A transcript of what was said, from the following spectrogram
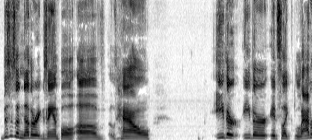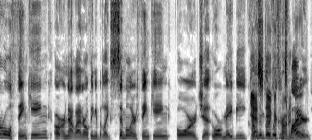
this is another example of how either either it's like lateral thinking or, or not lateral thinking but like similar thinking or just or maybe Cronenberg David was Cronenberg. inspired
